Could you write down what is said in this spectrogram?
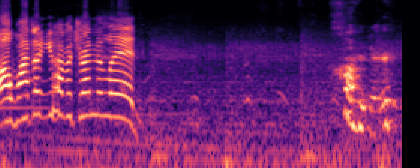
Oh, why don't you have adrenaline? Harder.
